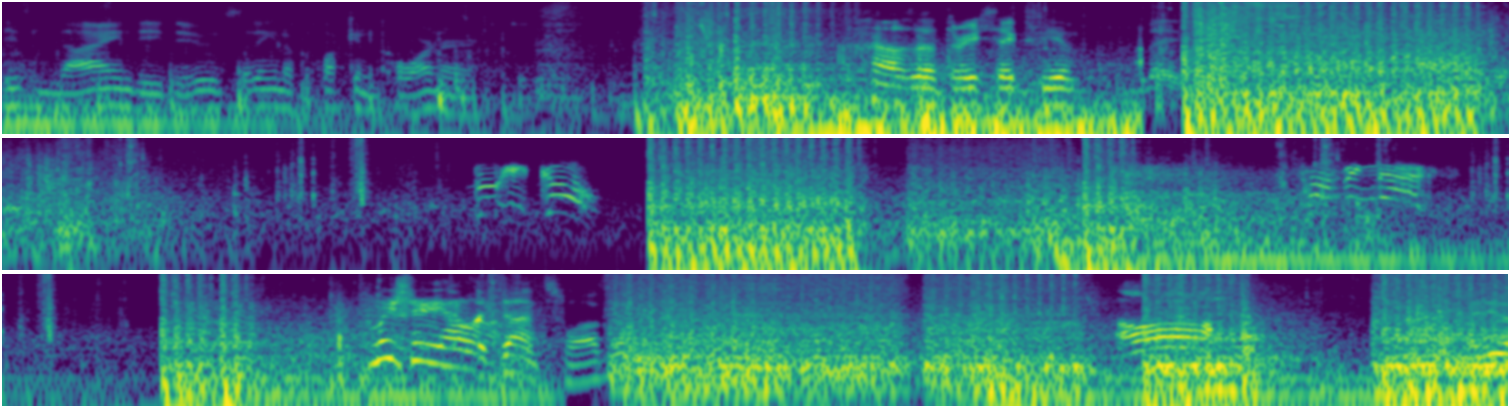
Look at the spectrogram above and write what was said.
He's 90, dude, sitting in a fucking corner. I was at 360 him. Let me show you how it's done. Closet? Oh! The new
